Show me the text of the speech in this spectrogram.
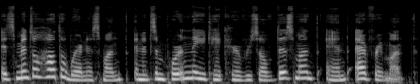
It's Mental Health Awareness Month, and it's important that you take care of yourself this month and every month.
